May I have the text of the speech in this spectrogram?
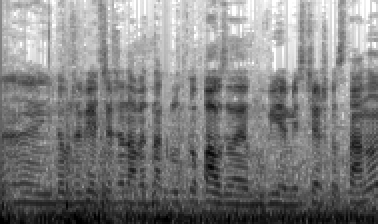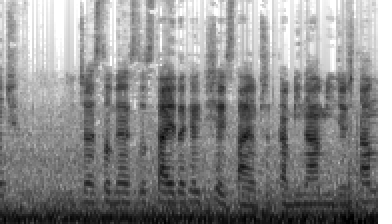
Yy, I dobrze wiecie, że nawet na krótką pauzę, tak jak mówiłem, jest ciężko stanąć. I często gęsto staję tak jak dzisiaj stałem przed kabinami gdzieś tam.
